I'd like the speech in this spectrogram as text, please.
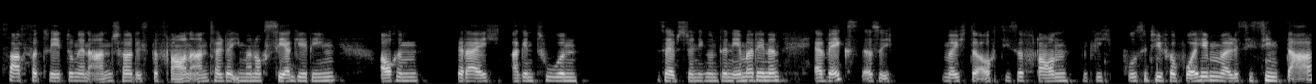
Fachvertretungen anschaut, ist der Frauenanteil da immer noch sehr gering, auch im Bereich Agenturen, selbstständige Unternehmerinnen. Er wächst. Also ich möchte auch diese Frauen wirklich positiv hervorheben, weil sie sind da.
